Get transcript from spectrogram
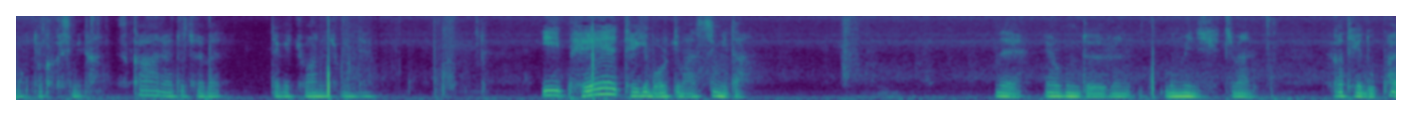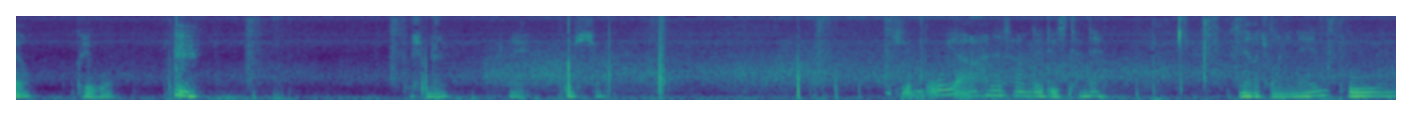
먹도록 하겠습니다. 스카레도 제가 되게 좋아하는 종인데요. 이 배에 되게 먹을 게 많습니다. 네, 여러분들은 못 믿으시겠지만 배가 되게 높아요. 그리고 보시면 네, 보시죠. 이게 뭐야 하는 사람들도 있을 텐데 내가 좋아하는 앰프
